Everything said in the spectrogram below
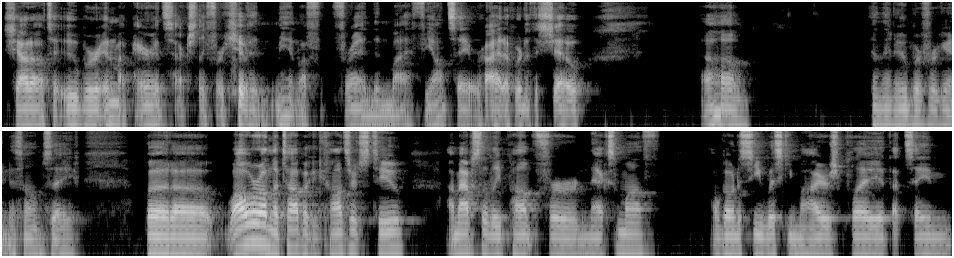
shout out to Uber and my parents actually for giving me and my friend and my fiance a ride over to the show. Um, and then Uber for getting us home safe. But uh, while we're on the topic of concerts too, I'm absolutely pumped for next month. I'm going to see Whiskey Myers play at that same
